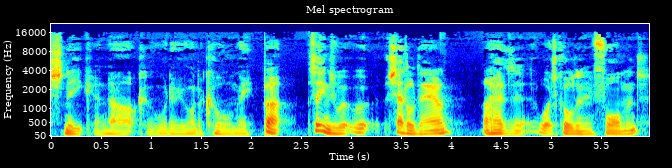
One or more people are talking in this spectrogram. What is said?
sneak, a narc, or whatever you want to call me. But things were, were settled down. I had uh, what's called an informant.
